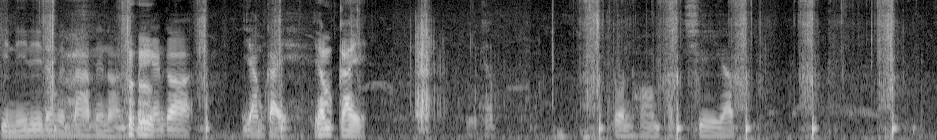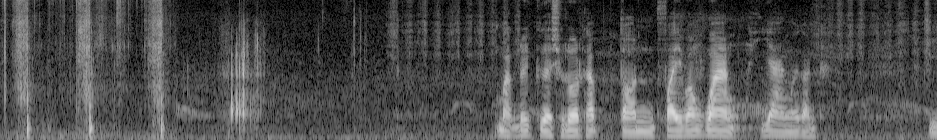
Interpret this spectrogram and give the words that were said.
กลิ่นนี้นี่ต้องเป็นลาบแน่นอน ไม่งั้นก็ยำไก่ยำไก่นี่ครับ ต้นหอมผักชีครับ หมักด้วยเกลือชูรสครับ ตอนไฟว่างๆย่างไว้ก่อนจี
